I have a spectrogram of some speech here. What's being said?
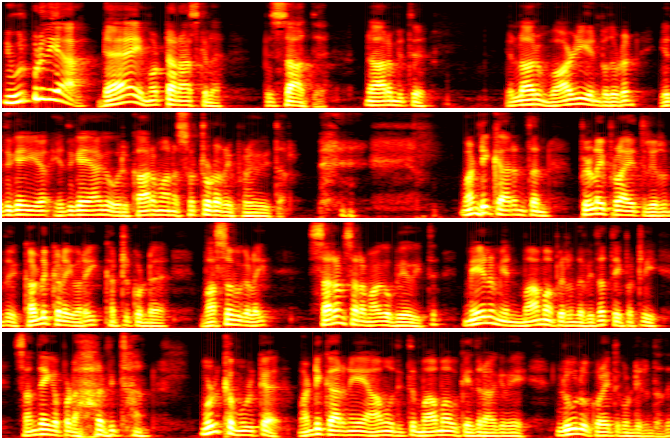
நீ உருப்பிடுவியா? டேய் மொட்டை ராஸ்கல பிசாத்து. ஆரம்பித்து எல்லாரும் வாழி என்பதுடன் எதுகை எதுகையாக ஒரு காரமான சொற்றொடரை பிரயோகித்தார். வண்டிக்காரன் தன் பிள்ளை பிராயத்திலிருந்து கள்ளுக்கடை வரை கற்றுக்கொண்ட வசவுகளை சரம் சரமாக உபயோகித்து மேலும் என் மாமா பிறந்த விதத்தை பற்றி சந்தேகப்பட ஆரம்பித்தான். முழுக்க முழுக்க வண்டிக்காரனையே ஆமோதித்து மாமாவுக்கு எதிராகவே லூலு குறைத்து கொண்டிருந்தது.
